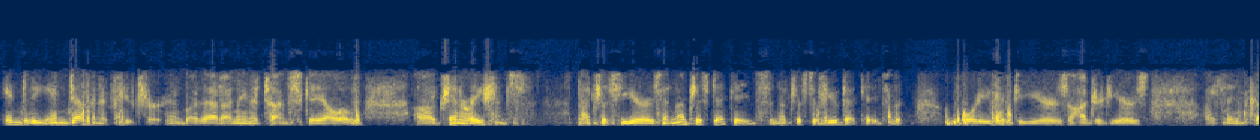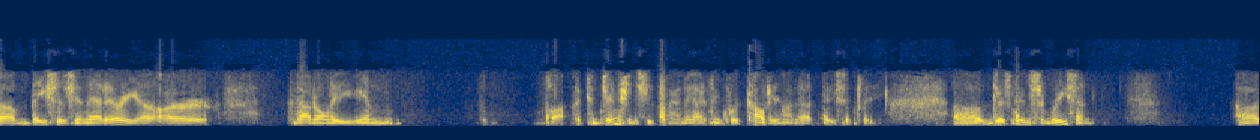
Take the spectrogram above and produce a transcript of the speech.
into the indefinite future. And by that I mean a time scale of uh, generations, not just years and not just decades, not just a few decades, but 40, 50 years, 100 years. I think um, bases in that area are not only in the contingency planning, I think we're counting on that basically. Uh, there's been some recent uh,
